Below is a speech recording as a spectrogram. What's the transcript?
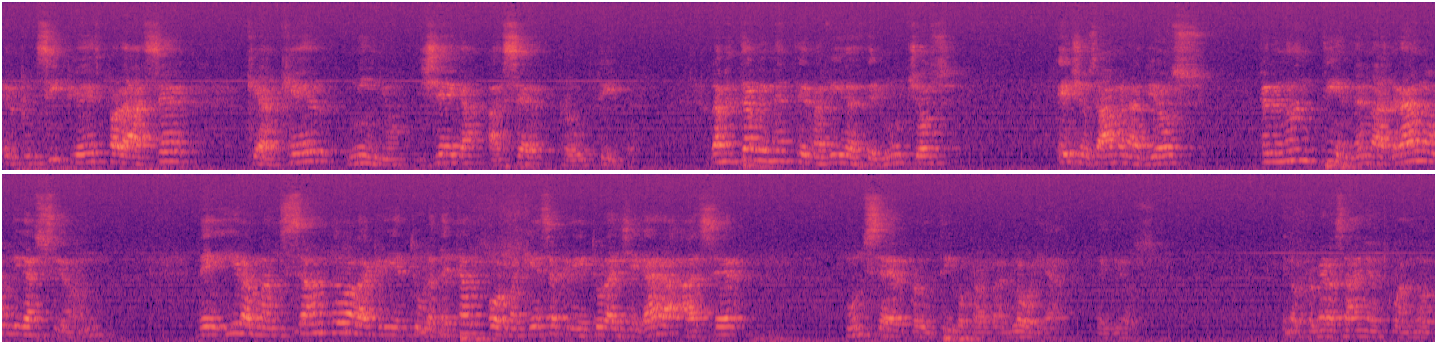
El principio es para hacer que aquel niño llega a ser productivo. Lamentablemente en la vida de muchos, ellos aman a Dios, pero no entienden la gran obligación de ir amansando a la criatura de tal forma que esa criatura llegara a ser un ser productivo para la gloria de Dios. En los primeros años, cuando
